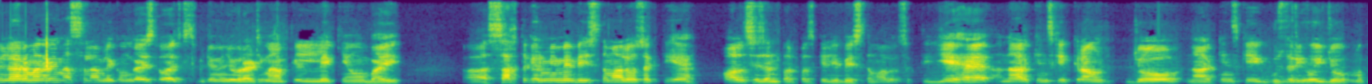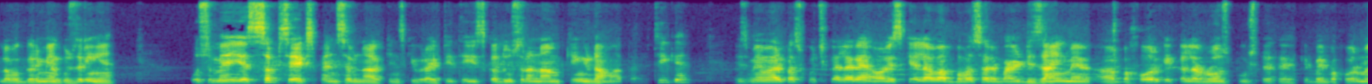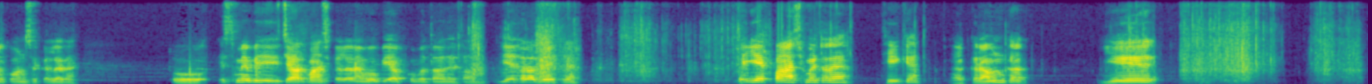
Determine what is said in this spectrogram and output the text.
अल्लाम guys. तो आज इस वीडियो में जो वैरायटी मैं आपके लिए लेके आऊँ भाई सख्त गर्मी में भी इस्तेमाल हो सकती है, ऑल सीज़न पर्पज़ के लिए भी इस्तेमाल हो सकती है। ये है नारकिन्स की क्राउन, जो नारकिन्स की गुजरी हुई, जो मतलब गर्मियाँ गुजरी हैं, उसमें ये सबसे एक्सपेंसिव नारकिन्स की वैरायटी थी। इसका दूसरा नाम किंगडम आता है, ठीक है? इसमें हमारे पास कुछ कलर हैं, और इसके अलावा बहुत सारे भाई डिज़ाइन में बखोर के कलर रोज़ पूछते थे कि भाई बखोर में कौन से कलर हैं। तो इसमें भी चार पाँच कलर हैं, वो भी आपको बता देता हूँ। ये ज़रा देख लें। भाई, ये पाँच मीटर है, ठीक है? क्राउन का। ये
